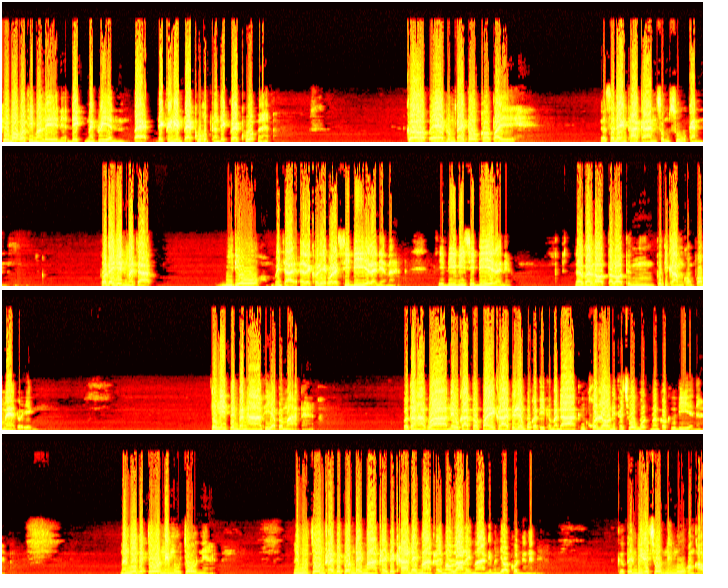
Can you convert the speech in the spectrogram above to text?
คือบอกว่าที่มาเลเนี่ย เด็กนักเรียนแปดเด็กนักเรียนแปดขวบนะเด็กแปดขวบนะฮะ ก็แอบลงใต้โต๊ะก็ไปแสดงท่าการสมสู่กันเพราะได้เห็นมาจากวิดีโอ ไม่ใช่อะไรเขาเรียกว่าอะไรซีดี อะไรเนี่ยนะซีดีวีซีดีอะไรเนี่ย แล้วก็หลอดตลอดถึงพฤติกรรมของพ่อแม่ตัวเอง ตรงนี้เป็นปัญหาที่อย่าประมาทนะฮะ เพราะถ้าหากว่าในโอกาสต่อไปกลายเป็นเรื่องปกติธรรมดา คือคนเรานี่ถ้าช่วหมดมันก็คือดีนะมันเหมือนกับโจรในหมู่โจรเนี่ยในหมู่โจรใครไปปล้นได้มาก ใครไปฆ่าได้มาก ใครเมาล่าได้มากเนี่ยมันยอดคนอย่างนั้นนะเกิดเป็นวีรชนในหมู่ของเขา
